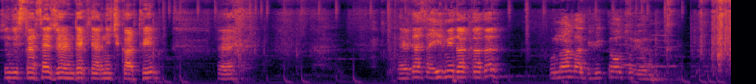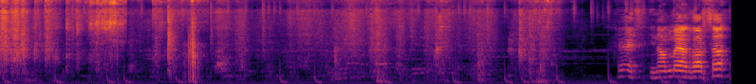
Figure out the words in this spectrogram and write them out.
Şimdi istersen üzerimdekilerini çıkartayım. Ee, neredeyse 20 dakikadır bunlarla birlikte oturuyorum. Evet, inanmayan varsa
